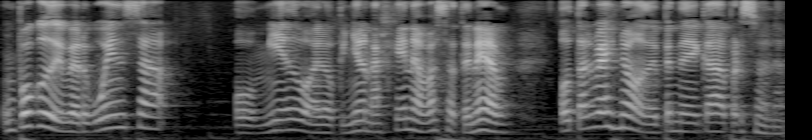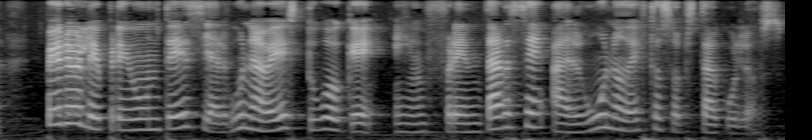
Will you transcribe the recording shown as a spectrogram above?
un poco de vergüenza o miedo a la opinión ajena vas a tener. O tal vez no, depende de cada persona. Pero le pregunté si alguna vez tuvo que enfrentarse a alguno de estos obstáculos.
